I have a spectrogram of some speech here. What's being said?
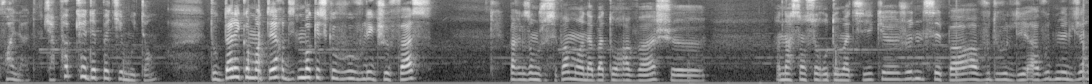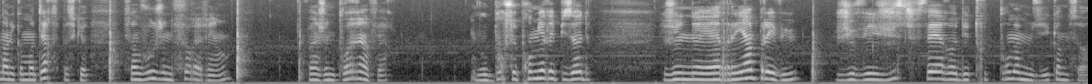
Voilà, donc il n'y a pas que des petits moutons. Donc dans les commentaires, dites-moi qu'est-ce que vous voulez que je fasse. Par exemple, je sais pas moi, un abattoir à vache, euh, un ascenseur automatique, euh, je ne sais pas. À vous de vous de me le dire dans les commentaires, parce que sans vous, je ne ferai rien. Enfin, je ne pourrai rien faire. Donc pour ce premier épisode, je n'ai rien prévu. Je vais juste faire des trucs pour m'amuser comme ça.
